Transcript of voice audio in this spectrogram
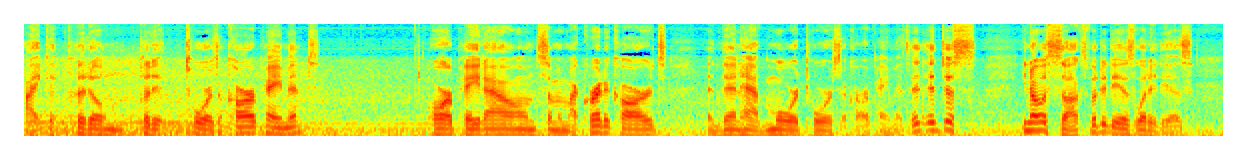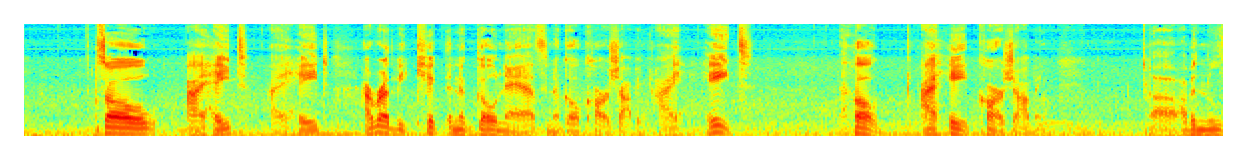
I could put them put it towards a car payment or pay down some of my credit cards and then have more towards the car payments. It, it just you know it sucks but it is what it is. So I hate I hate I'd rather be kicked in the gonads than to go car shopping. I hate oh I hate car shopping uh, I've been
